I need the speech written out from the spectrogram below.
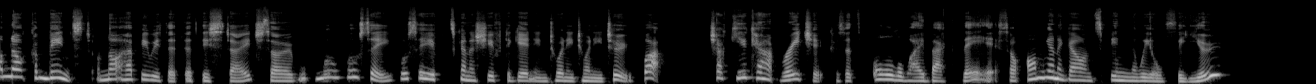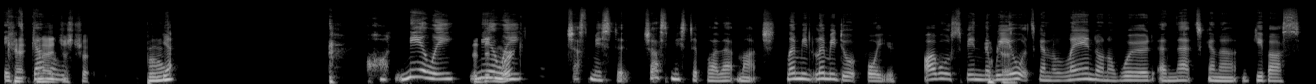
I'm not convinced. I'm not happy with it at this stage. So we'll, we'll see. We'll see if it's going to shift again in 2022. But Chuck, you can't reach it because it's all the way back there. So I'm going to go and spin the wheel for you. It's can, can going I just try? Boom. Yep. oh, nearly, It nearly, just missed it. Just missed it by that much. Let me let me do it for you. I will spin the Okay. wheel. It's going to land on a word, and that's going to give us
